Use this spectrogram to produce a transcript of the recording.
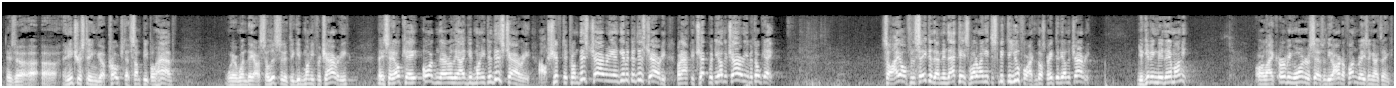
There's a, a, an interesting approach that some people have where when they are solicited to give money for charity, they say, okay, ordinarily I give money to this charity. I'll shift it from this charity and give it to this charity, but I have to check with the other charity if it's okay. So I often say to them, in that case, what do I need to speak to you for? I can go straight to the other charity. You're giving me their money. Or like Irving Warner says in The Art of Fundraising, I think.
